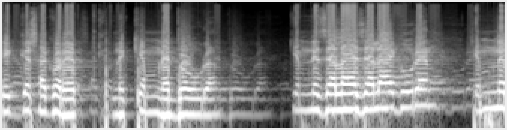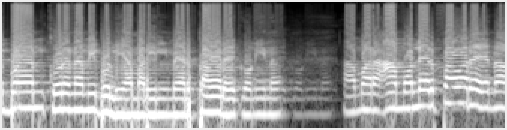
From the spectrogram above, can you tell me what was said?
জিজ্ঞাসা করে, আপনি কেমনে দৌড়ান কেমনে জেলায় জেলায় ঘুরেন? কেমনে বয়ান করেন? আমি বলি, আমার ইলমের পাওয়ারে গণি না। আমার আমলের পাওয়ারে না।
